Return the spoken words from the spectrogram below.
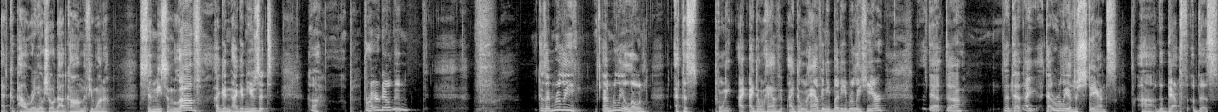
at kapowradioshow.com. If you want to send me some love, I can I can use it. Huh. Prayer down then. Because I'm really I'm really alone at this point. I, I don't have I don't have anybody really here that uh, that I that really understands uh, the depth of this.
